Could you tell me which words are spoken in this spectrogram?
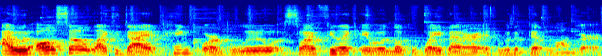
I would also like to dye it pink or blue, so I feel like it would look way better if it was a bit longer.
